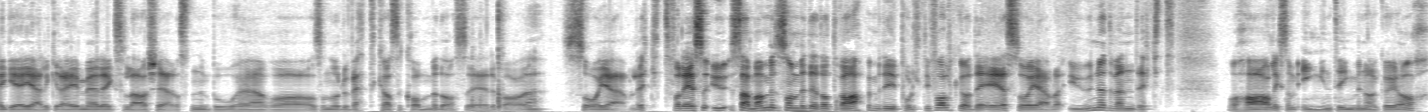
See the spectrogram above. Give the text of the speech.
jeg er jævlig grei med deg, så lar kjæresten bo her. Og, altså så når du vet hva som kommer, da, så er det bare så jævlig. For det er så u Samme med, som med det der drapet med de politifolka. Det er så jævla unødvendig og har liksom ingenting med noe å gjøre.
